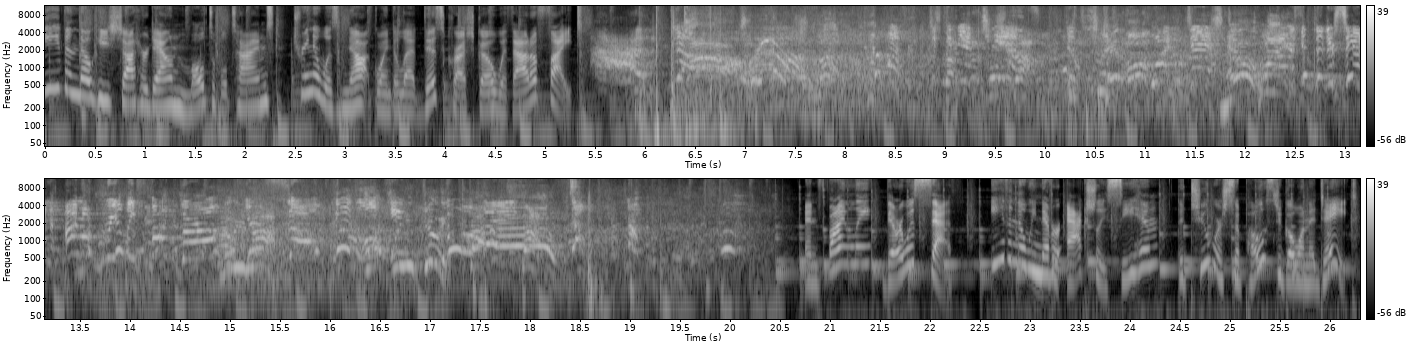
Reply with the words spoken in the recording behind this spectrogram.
Even though he shot her down multiple times, Trina was not going to let this crush go without a fight. Ah! Trina! Just give me a chance. Just Get off. one dance. No. Come on, you have to understand, I'm a really fun girl. No, you're not. so good What are looking. you doing? Stop, stop. And finally, there was Seth. Even though we never actually see him, the two were supposed to go on a date.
